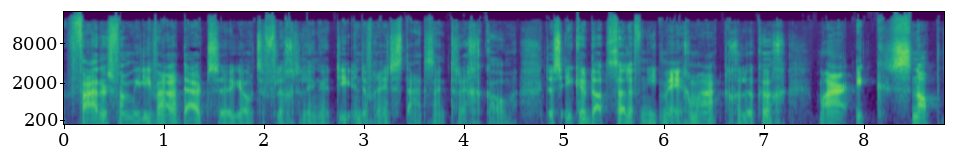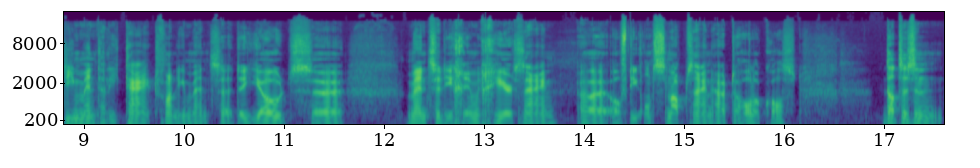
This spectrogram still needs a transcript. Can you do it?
vaders familie waren Duitse Joodse vluchtelingen die in de Verenigde Staten zijn terechtgekomen. Dus ik heb dat zelf niet meegemaakt, gelukkig. Maar ik snap die mentaliteit van die mensen. De Joodse mensen die geïmigreerd zijn uh, of die ontsnapt zijn uit de Holocaust. Dat is een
